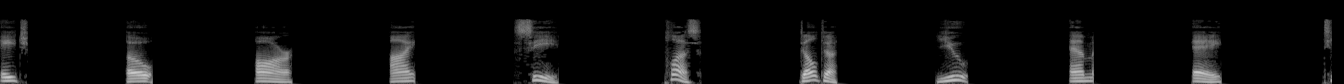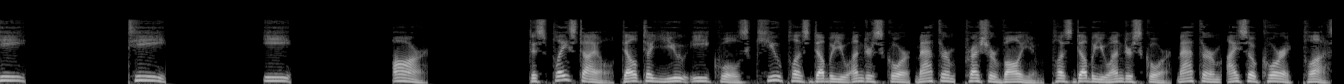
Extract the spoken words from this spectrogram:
H O R I C plus delta U M A T T E R. Display style delta U equals Q plus W underscore mathrm pressure volume plus W underscore mathrm isochoric plus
